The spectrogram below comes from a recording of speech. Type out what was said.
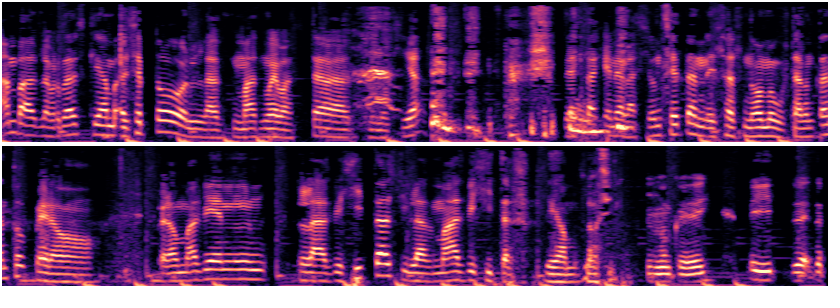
Ambas, la verdad es que ambas, excepto las más nuevas, esta trilogía de esta generación Z, esas no me gustaron tanto, pero pero más bien las viejitas y las más viejitas, digámoslo así. Ok. Y te, te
